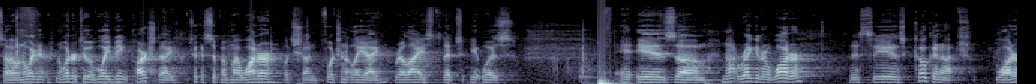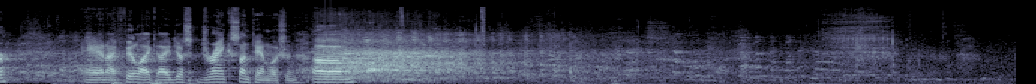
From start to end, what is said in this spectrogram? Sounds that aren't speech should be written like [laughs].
So, in order, in order to avoid being parched, I took a sip of my water, which unfortunately I realized that it was it is um, not regular water. This is coconut water, and I feel like I just drank suntan lotion. Um,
